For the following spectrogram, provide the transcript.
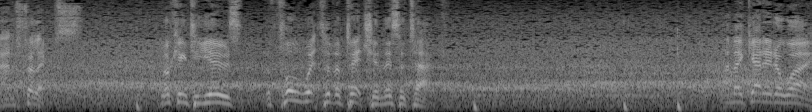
And Phillips, looking to use the full width of the pitch in this attack. And they get it away.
